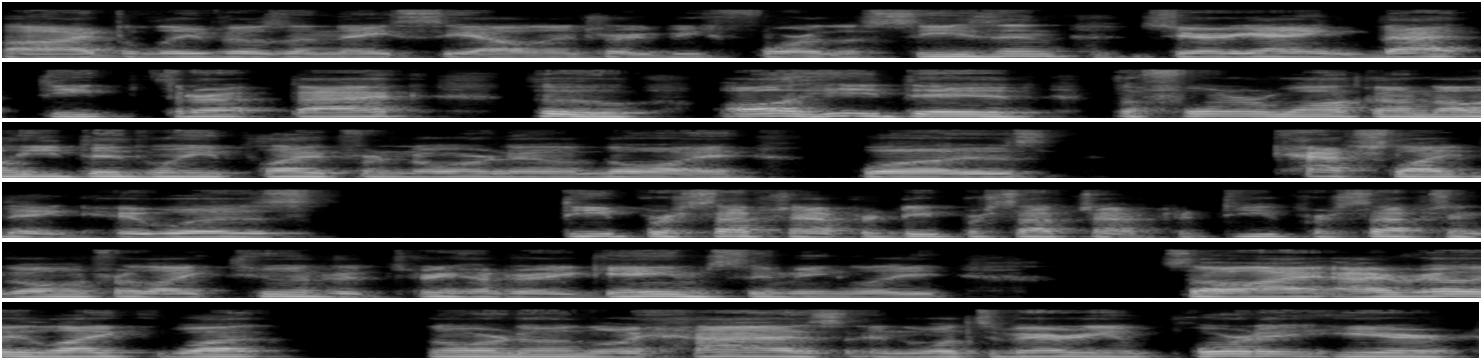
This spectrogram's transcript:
uh, I believe it was an ACL injury before the season. So you're getting that deep threat back who all he did, the former walk-on, all he did when he played for Northern Illinois was catch lightning. It was deep reception after deep reception after deep reception, going for like 200, 300 a game, seemingly. So I, I really like what Northern Illinois has. And what's very important here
